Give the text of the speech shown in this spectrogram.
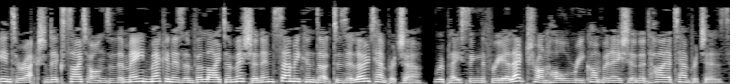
Interaction excitons are the main mechanism for light emission in semiconductors at low temperature, replacing the free electron-hole recombination at higher temperatures.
